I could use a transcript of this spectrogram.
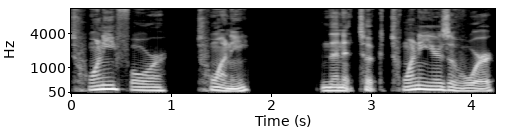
2420 and then it took 20 years of work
